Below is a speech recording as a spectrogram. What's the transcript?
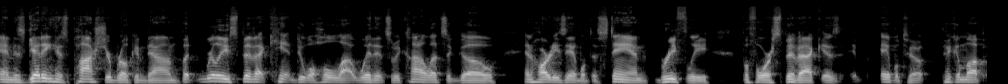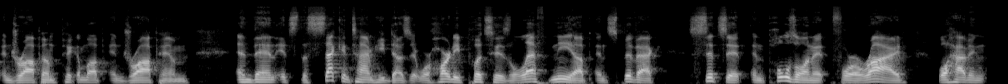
and is getting his posture broken down. But really, Spivak can't do a whole lot with it, so he kind of lets it go, and Hardy's able to stand briefly before Spivak is able to pick him up and drop him, pick him up and drop him. And then it's the second time he does it where Hardy puts his left knee up and Spivak sits it and pulls on it for a ride while having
